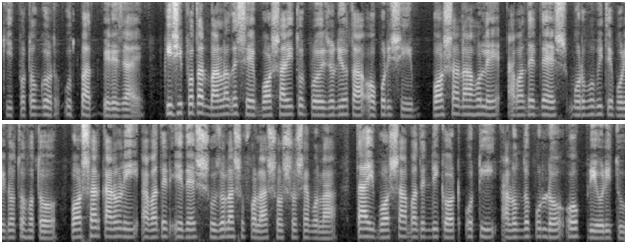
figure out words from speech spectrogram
কীটপতঙ্গর উৎপাত বেড়ে যায়। কৃষিপ্রধান বাংলাদেশে বর্ষা ঋতুর প্রয়োজনীয়তা অপরিসীম। বর্ষা না হলে আমাদের দেশ মরুভূমিতে পরিণত হতো। বর্ষার কারণেই আমাদের এ দেশ সুজলা সুফলা শস্য শ্যামলা। তাই বর্ষা আমাদের নিকট অতি আনন্দপূর্ণ ও প্রিয় ঋতু।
